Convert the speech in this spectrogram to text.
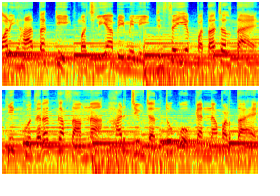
और यहाँ तक की मछलियाँ भी मिली, जिससे ये पता चलता है की कुदरत का सामना हर जीव जंतु को करना पड़ता है।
